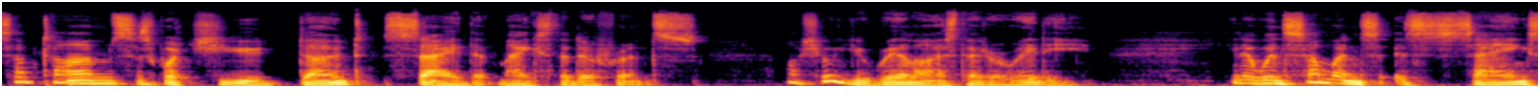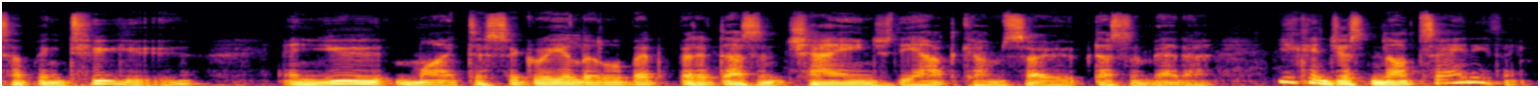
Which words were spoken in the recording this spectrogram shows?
Sometimes it's what you don't say that makes the difference. I'm sure you realize that already. You know, when someone's is saying something to you and you might disagree a little bit, but it doesn't change the outcome, so it doesn't matter, you can just not say anything.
